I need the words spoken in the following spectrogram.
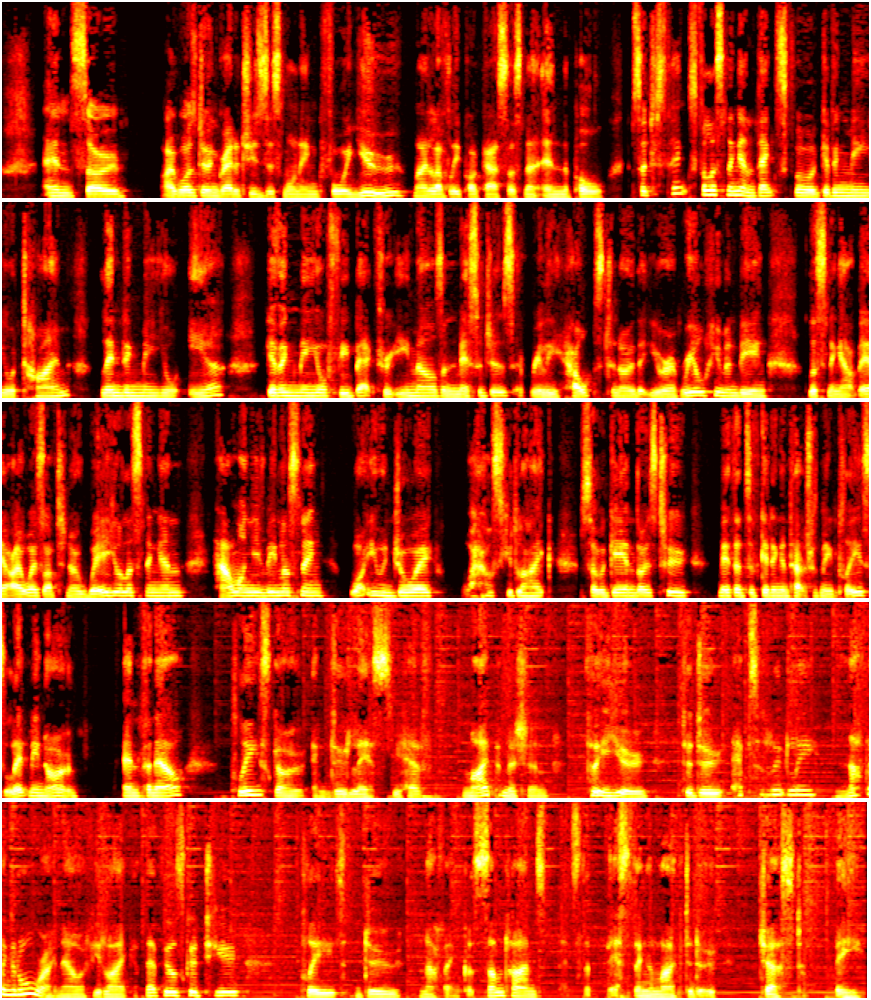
And so I was doing gratitudes this morning for you, my lovely podcast listener in the pool. So just thanks for listening in. Thanks for giving me your time, lending me your ear, giving me your feedback through emails and messages. It really helps to know that you're a real human being listening out there. I always love to know where you're listening in, how long you've been listening, what you enjoy, what else you'd like. So again, those two methods of getting in touch with me, please let me know. And for now, please go and do less. You have my permission for you to do absolutely nothing at all right now if you like. If that feels good to you, please do nothing because sometimes that's the best thing in life to do. Just be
